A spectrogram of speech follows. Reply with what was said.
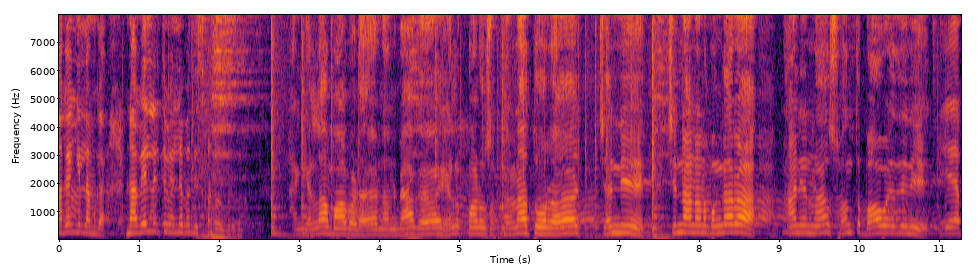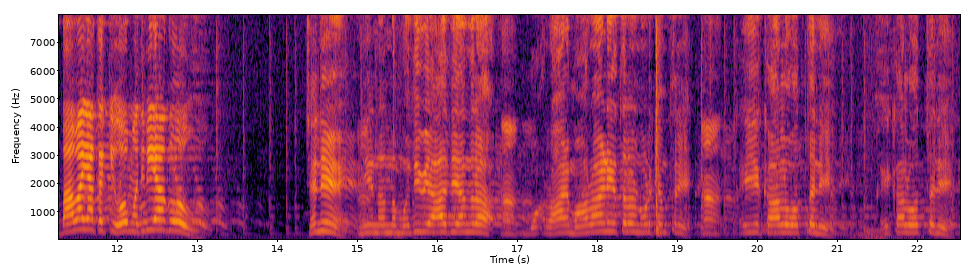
ಆಗಂಗಿಲ್ಲ ನಮ್ಗೆ. ನಾವೆಲ್ಲಿರ್ತೀವಿ ಎಲ್ಲ ಬಂದಿಸ್ಕೊಂಡು ಹೋಗ್ಬಿಡ್ಬೇಕು. ಹಂಗೆಲ್ಲ ಮಾಡಬೇಡ. ನನ್ನ ಮ್ಯಾಗ ಹೆಲ್ಪ್ ಮಾಡು. ಸ್ವಲ್ಪ ಕರ್ಣ ತೋರ. ಚೆನ್ನಿ ಚಿನ್ನ ನನ್ನ ಬಂಗಾರ. ನಾನಿನ್ನ ಸ್ವಂತ ಭಾವ ಇದ್ದೀನಿ. ಏ, ಬಾವ ಯಾಕಕ್ಕಿ? ಓ ಮದ್ವೆ ಆಗೋ. ಚೆನ್ನಿ ನೀ ನನ್ನ ಮದುವೆ ಆದಿ ಅಂದ್ರ ಮ- ರಾ- ಮಹಾರಾಣಿ ಥರ ನೋಡ್ಕೊಂತಾನೆ. ಕೈ ಕಾಲು ಒತ್ತನಿ. ಕೈ ಕಾಲು ಒತ್ತನಿ.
